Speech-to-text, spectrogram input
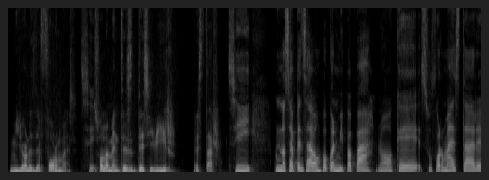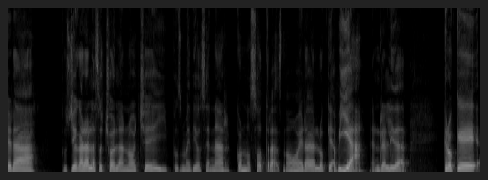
millones de formas. Solamente es decidir estar. Sí, no sé, pensaba un poco en mi papá, ¿no? Que su forma de estar era pues llegar a las 8 de la noche y pues medio cenar con nosotras, ¿no? Era lo que había en realidad. Creo que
